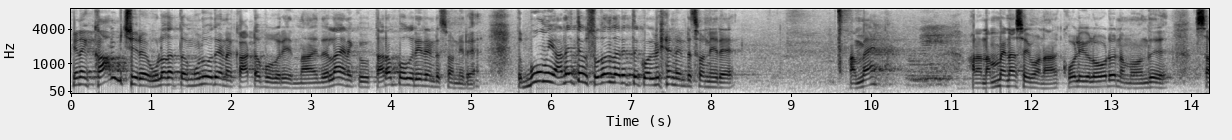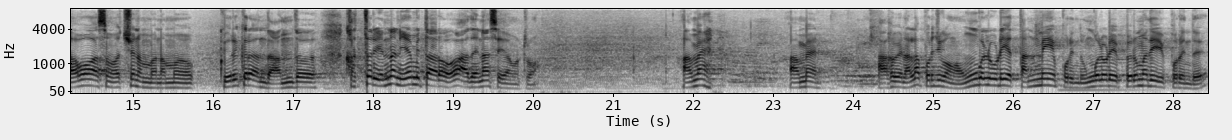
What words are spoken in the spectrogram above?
எனக்கு காமிச்சிரு உலகத்தை முழுவதும் எனக்கு காட்டப் போகிறேன் நான் இதெல்லாம் எனக்கு தரப்போகிறீர் என்று சொன்னிறேன் இந்த பூமி அனைத்தையும் சுதந்திரித்து கொள்வேன் என்று சொன்னிறேன் அம்மே. ஆனால் நம்ம என்ன செய்வோம்னா கோழிகளோடு நம்ம வந்து சவாசம் வச்சு நம்ம நம்ம இருக்கிற அந்த அந்த கத்தர் என்ன நியமித்தாரோ அதை என்ன செய்ய மாட்டோம். ஆமே ஆமேன். ஆகவே நல்லா புரிஞ்சுக்கோங்க. உங்களுடைய தன்மையை புரிந்து உங்களுடைய பெருமதியை புரிந்து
